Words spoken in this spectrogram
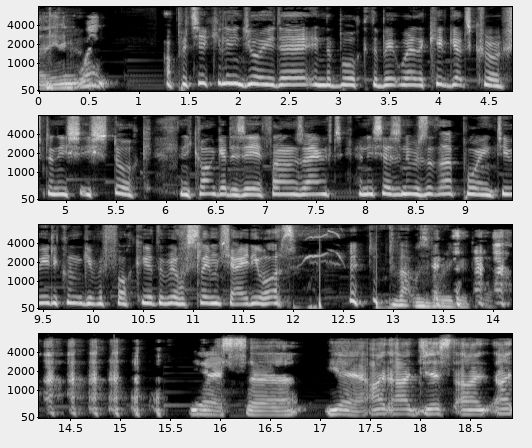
in it went. I particularly enjoyed uh, in the book the bit where the kid gets crushed and he's, he's stuck and he can't get his earphones out. And he says, and it was at that point he really couldn't give a fuck who the real Slim Shady was. That was very good. yeah. Yes, uh, yeah. I, I just, I, I,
